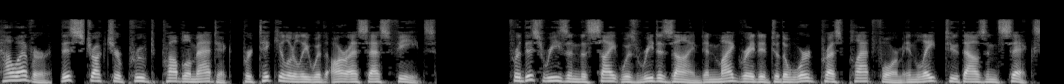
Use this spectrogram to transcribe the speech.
However, this structure proved problematic, particularly with RSS feeds. For this reason the site was redesigned and migrated to the WordPress platform in late 2006.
